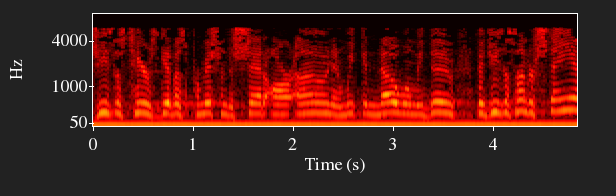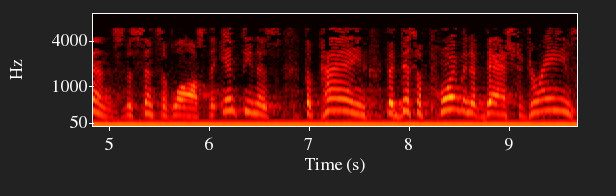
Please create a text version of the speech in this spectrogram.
Jesus' tears give us permission to shed our own, and we can know when we do that Jesus understands the sense of loss, the emptiness, the pain, the disappointment of dashed dreams.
